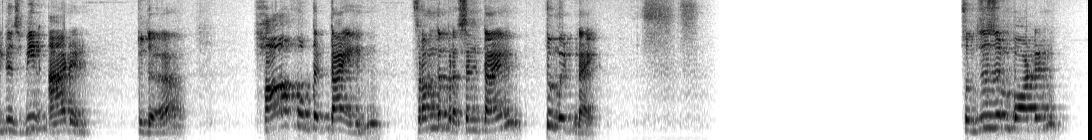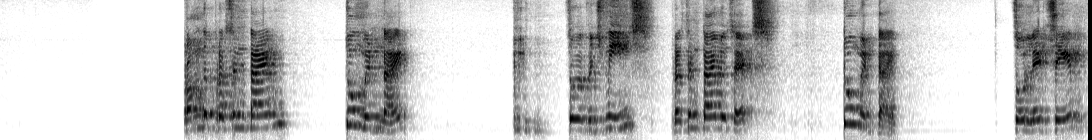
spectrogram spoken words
it has been added to the half of the time from the present time to midnight. So this is important. From the present time to midnight. so which means present time is x to midnight. So let's say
